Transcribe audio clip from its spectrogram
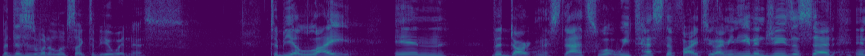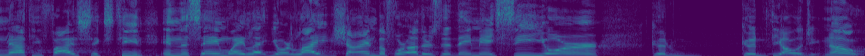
But this is what it looks like to be a witness, to be a light in the darkness. That's what we testify to. I mean, even Jesus said in Matthew 5 16, in the same way, let your light shine before others that they may see your good, good theology. No,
